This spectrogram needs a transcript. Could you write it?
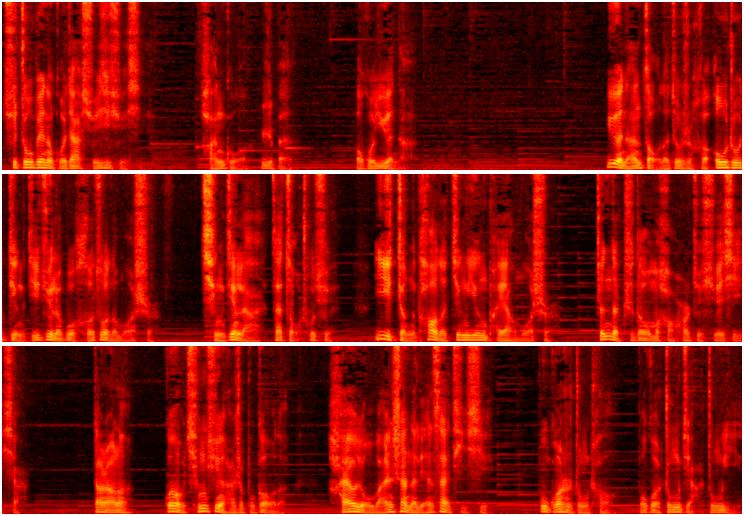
去周边的国家学习学习，韩国、日本，包括越南。越南走的就是和欧洲顶级俱乐部合作的模式，请进来再走出去。一整套的精英培养模式，真的值得我们好好去学习一下。当然了，光有青训还是不够的，还要有完善的联赛体系。不光是中超，包括中甲、中乙，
